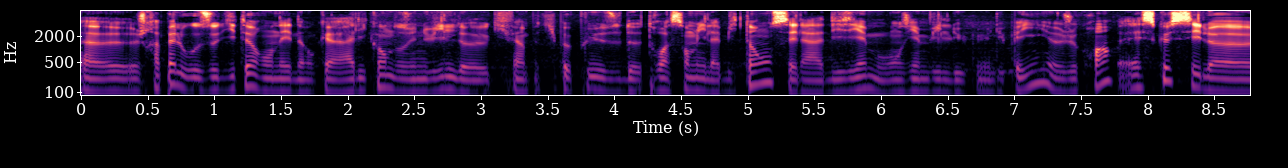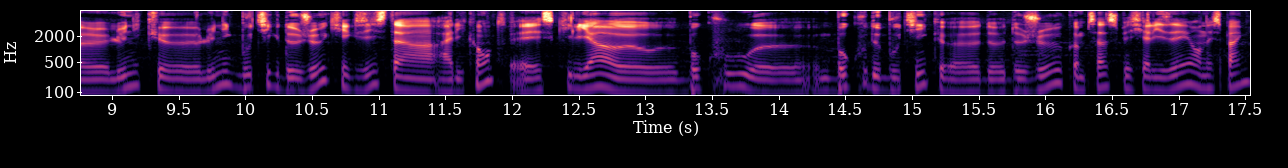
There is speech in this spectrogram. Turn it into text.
Euh, je rappelle aux auditeurs, on est donc à Alicante, dans une ville qui fait un petit peu plus de 300 000 habitants. C'est la dixième ou onzième ville du, pays, euh, je crois. Est-ce que c'est l'unique l'unique boutique de jeux qui existe à, Alicante? Est-ce qu'il y a euh, beaucoup, beaucoup de boutiques de, de, jeux comme ça spécialisées en Espagne?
